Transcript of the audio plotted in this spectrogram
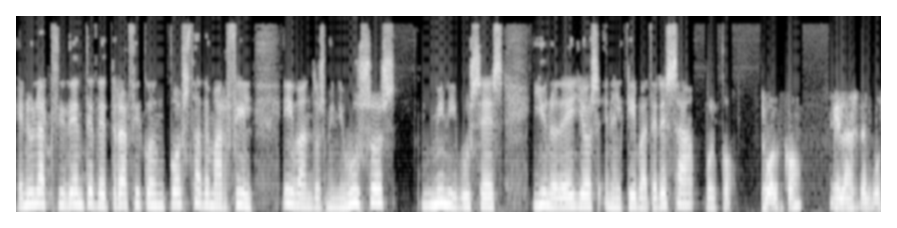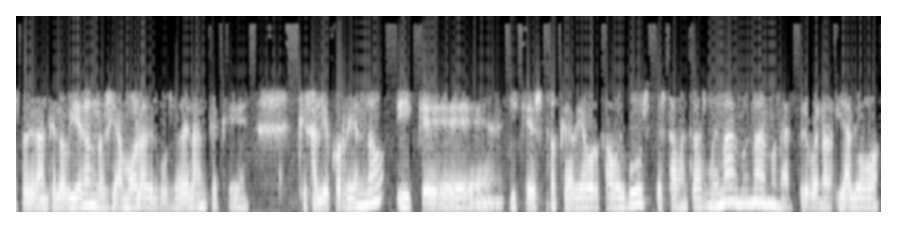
en un accidente de tráfico en Costa de Marfil. Iban dos minibusos, minibuses y uno de ellos, en el que iba Teresa, volcó. volcó y las del bus de delante lo vieron, nos llamó la del bus de delante que, que salió corriendo y que, y que esto, que había volcado el bus, estaban todas muy mal, muy mal, muy mal. Pero bueno, ya luego,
